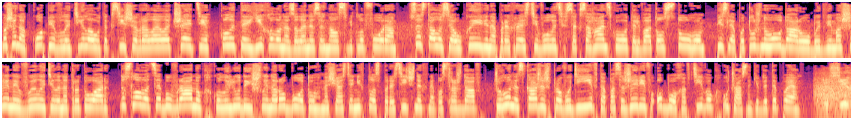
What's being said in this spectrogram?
Машина копів влетіла у таксі Chevrolet Лачетті, коли те їхало на зелений сигнал світлофора. Все сталося у Києві на перехресті вулиць Саксаганського та Льва Толстого. Після потужного удару обидві машини вилетіли на тротуар. До слова, це був ранок, коли люди йшли на роботу. На щастя, ніхто з пересічних не постраждав. Чого не скажеш про водіїв та пасажирів обох автівок, учасників ДТП. Всіх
